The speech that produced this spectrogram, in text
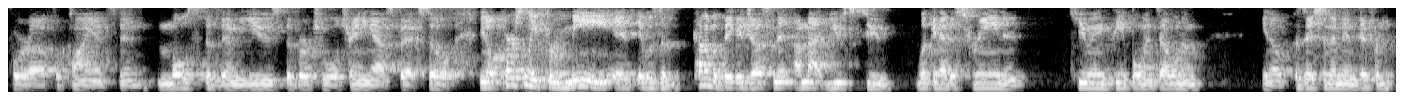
for uh, for clients, and most of them use the virtual training aspect. So, you know, personally for me, it, it, was a kind of a big adjustment. I'm not used to looking at a screen and cueing people and telling them, you know, position them in different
